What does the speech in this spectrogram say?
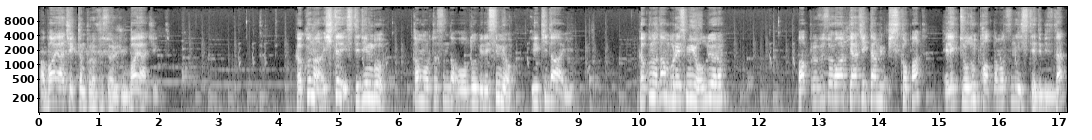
Aa, bayağı çektim profesörcüm. Bayağı çektim. Kakuna işte istediğim bu. Tam ortasında olduğu bir resim yok. İlki daha iyi. Kakuna'dan bu resmi yolluyorum. Aa, Profesör Oak gerçekten bir psikopat. Elektrodun patlamasını istedi bizden.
